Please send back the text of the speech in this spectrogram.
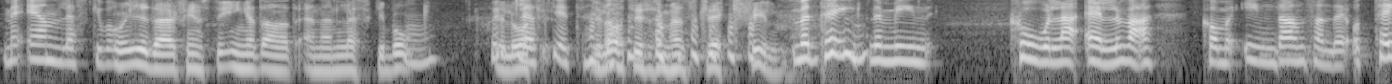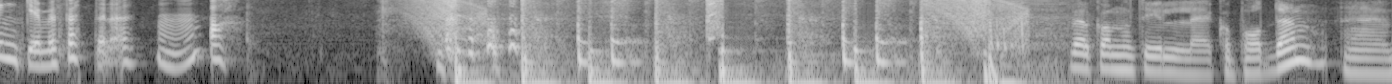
Med en läskebok. och i där finns det inget annat än en läskig bok. Mm. Det låter-. Det låter ju som en skräckfilm. Men tänk när min coola elva kommer indansande och tänker med fötterna. Mm. Ah. Välkomna till eh, K-podden. Eh,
